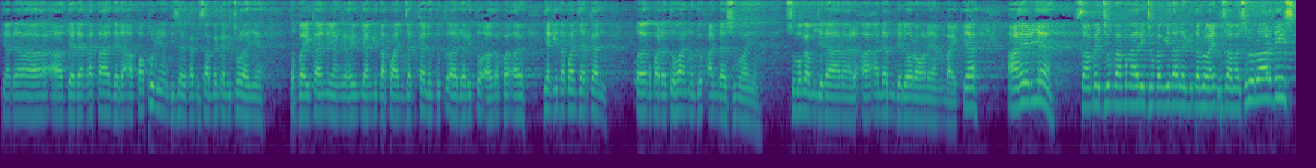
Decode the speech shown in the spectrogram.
Tiada uh, tiada kata, tiada apa pun yang bisa kami sampaikan kecuali kebaikan yang yang kita panjatkan untuk uh, dari itu uh, uh, yang kita panjatkan uh, kepada Tuhan untuk Anda semuanya. Semoga menjadi Anda menjadi orang-orang yang baik ya. Akhirnya sampai jumpa mengakhiri jumpa kita dan kita bermain bersama seluruh artis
